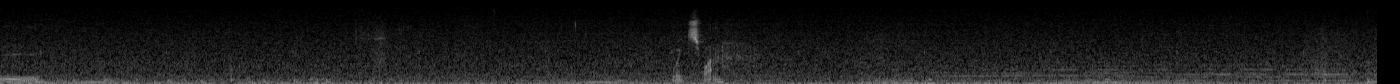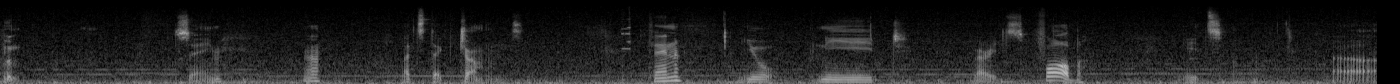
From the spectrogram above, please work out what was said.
mm. Which one? Boom. Same. Uh, let's take Germans. Then you need where it's fob it's uh,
